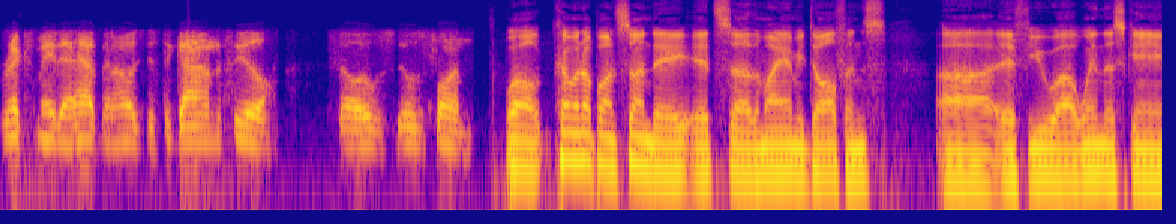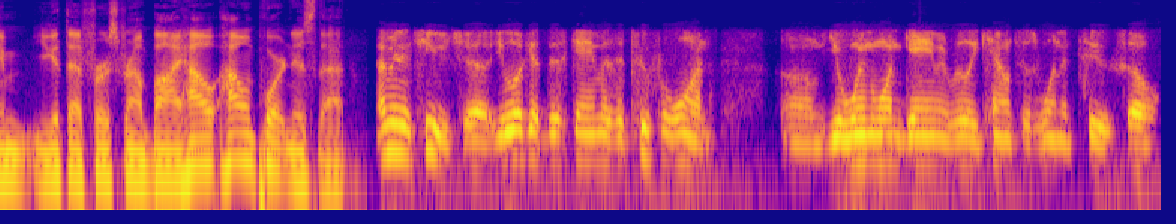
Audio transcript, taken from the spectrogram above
Rex made that happen. I was just a guy on the field, so it was, it was fun. well, coming up on Sunday, it's uh, the Miami Dolphins. Uh, if you uh, win this game, you get that first round bye. How how important is that? I mean, it's huge. Uh, you look at this game as a two for one. Um, you win one game, it really counts as one and two. So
